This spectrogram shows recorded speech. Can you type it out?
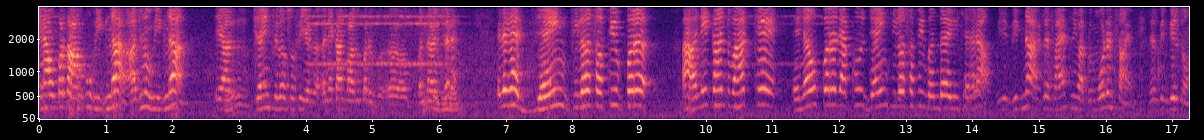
એના ઉપર તો આખું વિજ્ઞાન આજનું વિજ્ઞાન એ જૈન ફિલોસોફી અનેકાંતવાદ ઉપર બંધાયેલ છે ને? એટલે કે જૈન ફિલોસોફી ઉપર આ અનેકાંત વાત છે એના ઉપર જ આખું જૈન ફિલોસોફી બંધાયેલી છે. વિજ્ઞાન એટલે સાયન્સની વાત modern science has been built on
